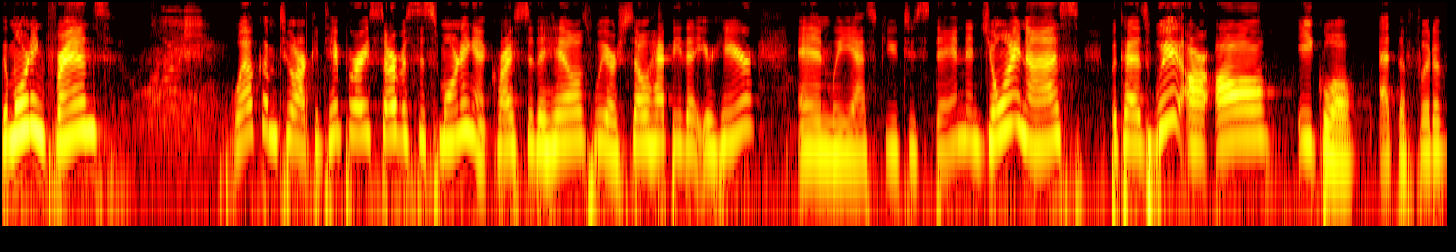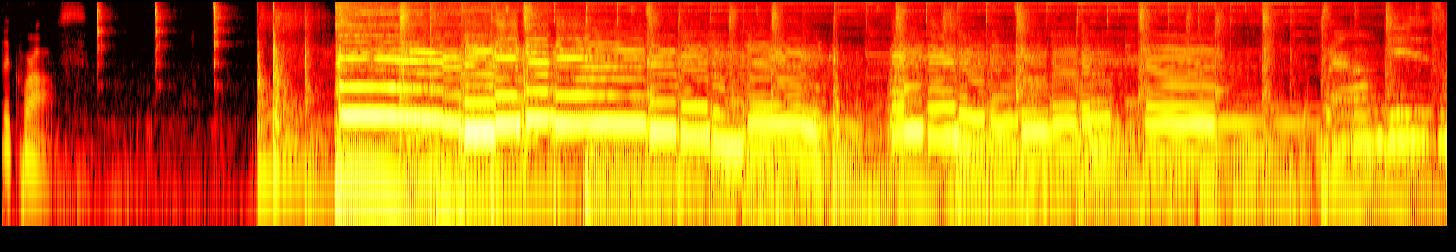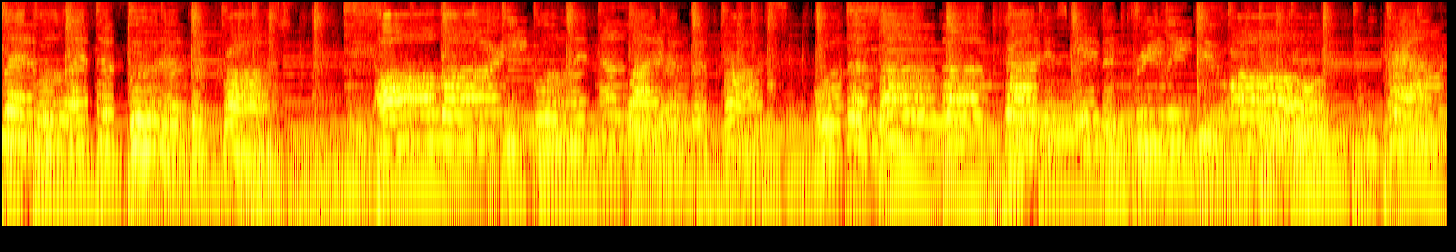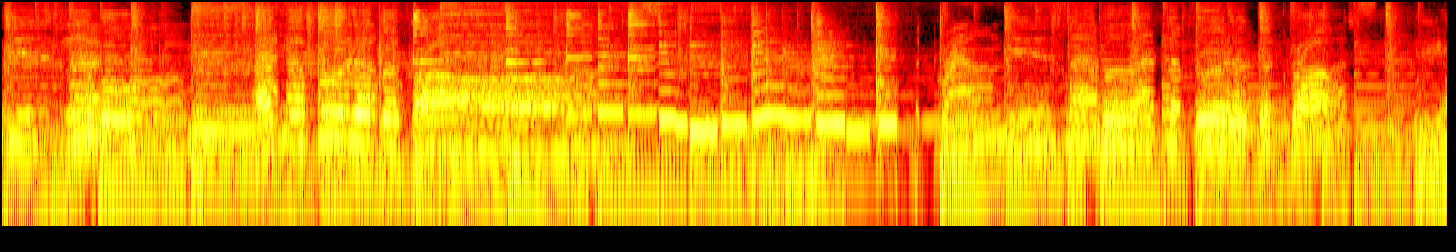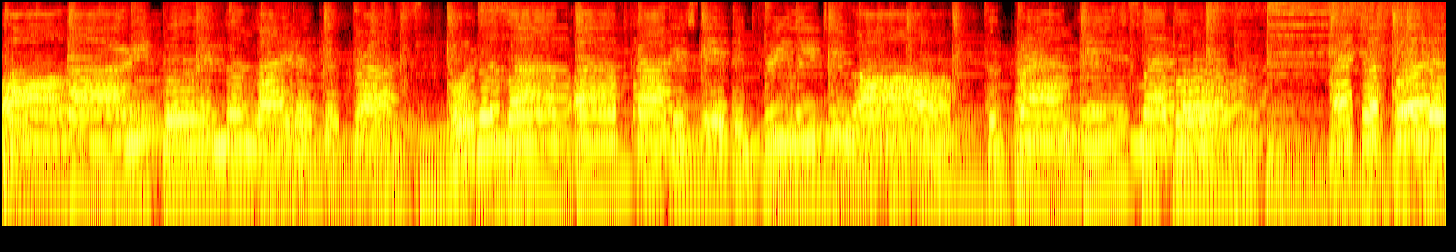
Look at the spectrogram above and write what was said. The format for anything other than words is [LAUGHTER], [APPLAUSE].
Good morning, friends. Welcome to our contemporary service this morning at Christ of the Hills. We are so happy that you're here, and we ask you to stand and join us because we are all equal at the foot of the cross.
